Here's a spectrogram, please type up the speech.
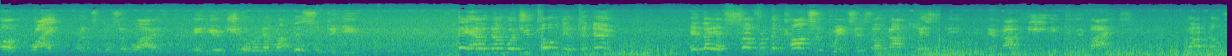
of right principles in life, and your children have not listened to you. They haven't done what you told them to do. And they have suffered the consequences of not listening and not heeding to advice. God knows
